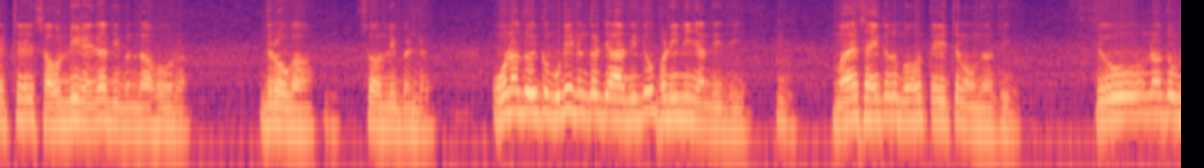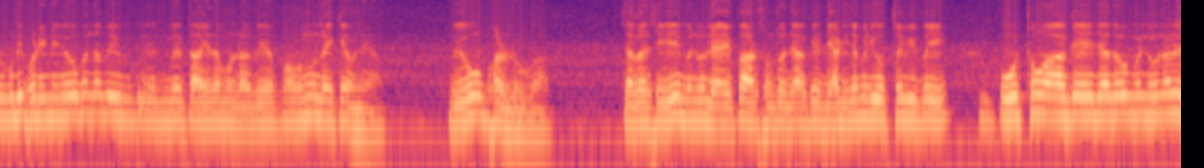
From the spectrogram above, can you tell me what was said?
ਇੱਥੇ ਸੌਲੀ ਰਹਿੰਦਾ ਸੀ ਬੰਦਾ ਹੋਰ ਦਰੋਗਾ ਸੌਲੀ ਪਿੰਡ। ਉਹਨਾਂ ਤੋਂ ਇੱਕ ਬੁੜੀ ਡੰਗਰ ਚਾਰਦੀ ਤੇ ਉਹ ਫੜੀ ਨਹੀਂ ਜਾਂਦੀ ਸੀ। ਮੈਂ ਸਾਈਕਲ ਬਹੁਤ ਤੇਜ਼ ਚਲਾਉਂਦਾ ਸੀ। ਤੇ ਉਹ ਉਹਨਾਂ ਤੋਂ ਬੁੜੀ ਫੜੀ ਨਹੀਂ ਗਈ ਉਹ ਕਹਿੰਦਾ ਵੀ ਮੇਰੇ ਤਾਏ ਦਾ ਮੁੰਡਾ ਵੀ ਆਪਾਂ ਉਹਨੂੰ ਲੈ ਕੇ ਆਉਨੇ ਆ ਵੀ ਉਹ ਫੜ ਲਊਗਾ। ਚਲੋ ਅਸੀਂ ਇਹ ਮੈਨੂੰ ਲਿਆਏ ਭਾਰਸੋਂ ਤੋਂ ਜਾ ਕੇ ਦਿਹਾੜੀ ਤਾਂ ਮੇਰੀ ਉੱਥੇ ਵੀ ਪਈ। ਉੱਥੋਂ ਆ ਕੇ ਜਦੋਂ ਮੈਨੂੰ ਉਹਨਾਂ ਨੇ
